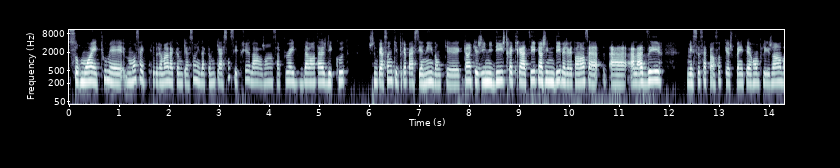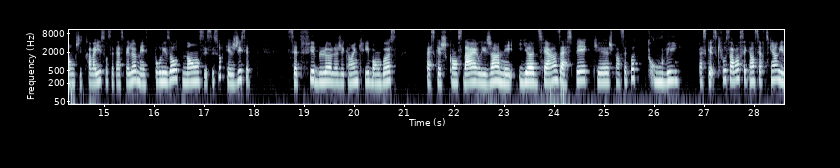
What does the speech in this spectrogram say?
sur moi et tout, mais moi, ça a été vraiment la communication. Et la communication, c'est très large. Hein. Ça peut être davantage d'écoute, je suis une personne qui est très passionnée. Donc, euh, quand que j'ai une idée, je suis très créative. Quand j'ai une idée, ben, j'avais tendance à, la dire. Mais ça, ça fait en sorte que je peux interrompre les gens. Donc, j'ai travaillé sur cet aspect-là. Mais pour les autres, non. C'est sûr que j'ai cette, cette fibre-là. -là, j'ai quand même créé Bon Boss parce que je considère les gens, mais il y a différents aspects que je pensais pas trouver. Parce que ce qu'il faut savoir, c'est qu'en certifiant les,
